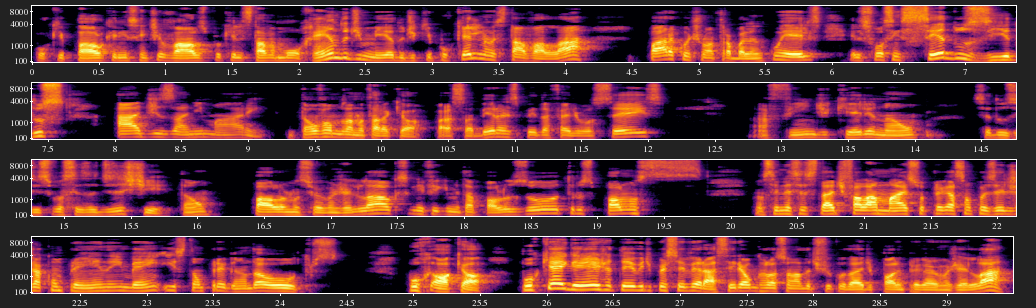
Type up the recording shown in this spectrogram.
Porque Paulo queria incentivá-los, porque ele estava morrendo de medo de que, porque ele não estava lá para continuar trabalhando com eles, eles fossem seduzidos a desanimarem. Então vamos anotar aqui, ó, para saber a respeito da fé de vocês, a fim de que ele não seduzisse vocês a desistir. Então, Paulo anunciou o evangelho lá, o que significa imitar Paulo os outros. Paulo não, não tem necessidade de falar mais sobre pregação, pois eles já compreendem bem e estão pregando a outros. Por, ó, aqui, ó, por que a igreja teve de perseverar? Seria algo relacionado à dificuldade de Paulo em pregar o evangelho lá?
